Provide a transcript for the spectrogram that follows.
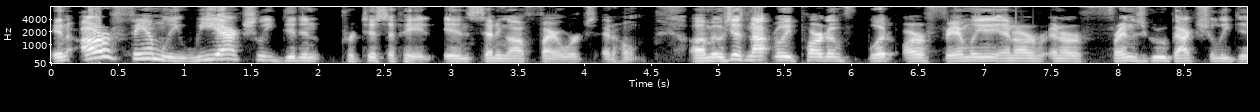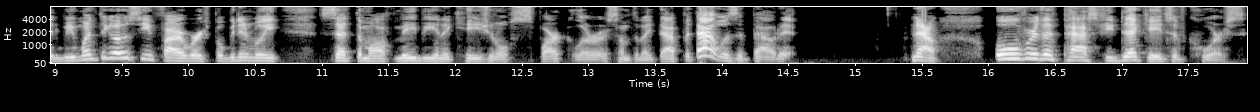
in our family, we actually didn't participate in setting off fireworks at home. Um, it was just not really part of what our family and our and our friends group actually did. We went to go see fireworks, but we didn't really set them off. Maybe an occasional sparkler or something like that, but that was about it. Now, over the past few decades, of course,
